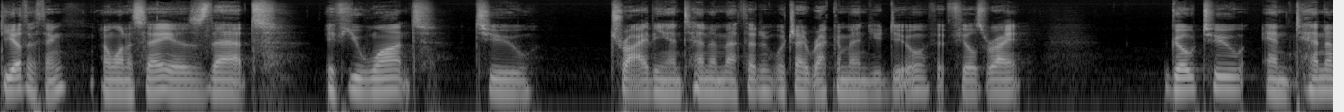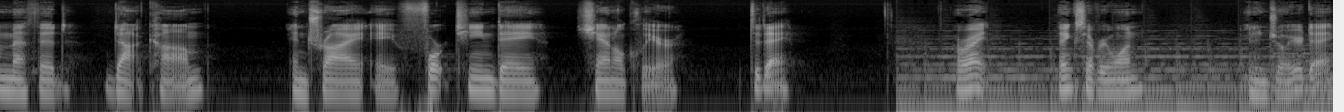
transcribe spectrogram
The other thing I want to say is that if you want to try the antenna method, which I recommend you do if it feels right, go to antennamethod.com and try a 14 day channel clear today. All right. Thanks, everyone, and enjoy your day.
